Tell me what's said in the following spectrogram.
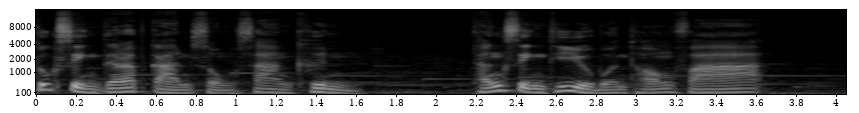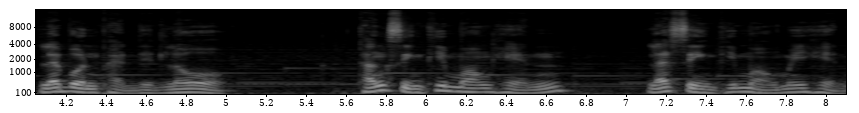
ทุกสิ่งได้รับการทรงสร้างขึ้น ทั้งสิ่งที่อยู่บนท้องฟ้า และบนแผ่นดินโลก ทั้งสิ่งที่มองเห็น และสิ่งที่มองไม่เห็น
